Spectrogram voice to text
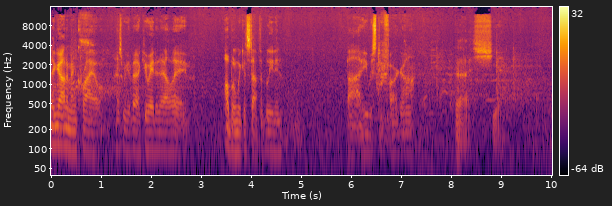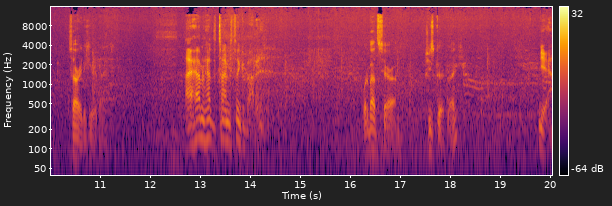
They got him in cryo as we evacuated LA. Hoping we could stop the bleeding. But he was too far gone. Ah, shit. Sorry to hear that. I haven't had the time to think about it. What about Sarah? She's good, right? Yeah.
